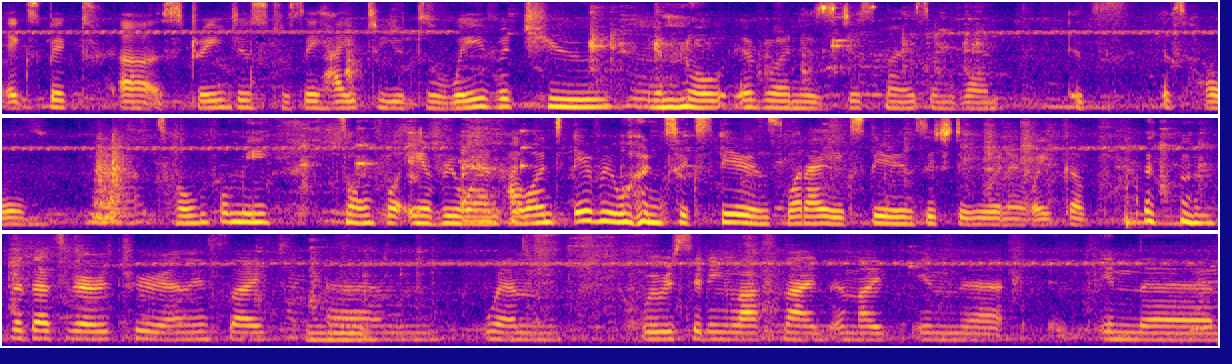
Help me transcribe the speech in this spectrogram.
Expect uh, strangers to say hi to you, to wave at you. You know, everyone is just nice and warm. It's it's home. It's home for me. It's home for everyone. I want everyone to experience what I experience each day when I wake up. But that's very true, and it's like um, when we were sitting last night and like in uh, in the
